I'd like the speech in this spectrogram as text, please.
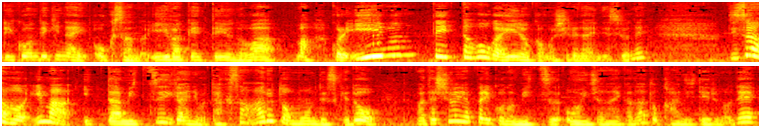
離婚できない奥さんの言い訳っていうのはまあこれ言い分って言った方がいいのかもしれないんですよね。実はあの今言った3つ以外にもたくさんあると思うんですけど私はやっぱりこの3つ多いんじゃないかなと感じているので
